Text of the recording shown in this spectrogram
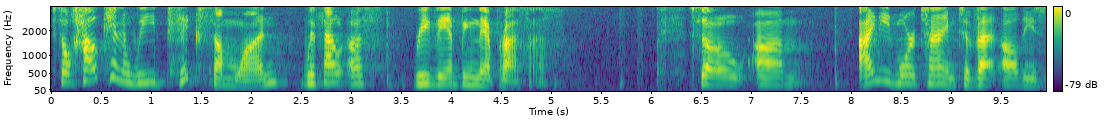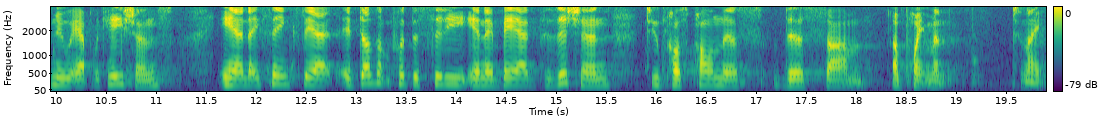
So how can we pick someone without us revamping that process? So um, I need more time to vet all these new applications, and I think that it doesn't put the city in a bad position to postpone this, this um, appointment tonight.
